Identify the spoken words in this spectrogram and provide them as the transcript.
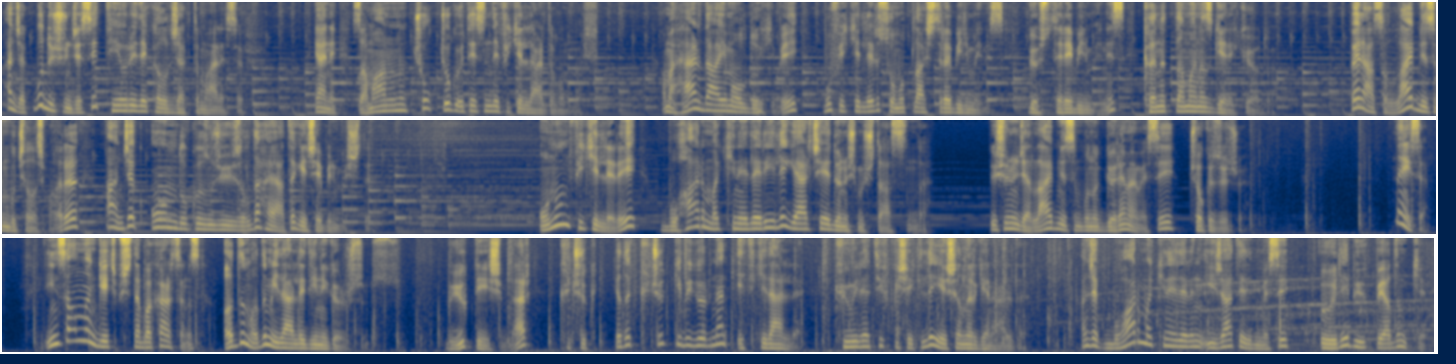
Ancak bu düşüncesi teoride kalacaktı maalesef. Yani zamanının çok çok ötesinde fikirlerdi bunlar. Ama her daim olduğu gibi bu fikirleri somutlaştırabilmeniz, gösterebilmeniz, kanıtlamanız gerekiyordu. Velhasıl Leibniz'in bu çalışmaları ancak 19. yüzyılda hayata geçebilmişti. Onun fikirleri buhar makineleriyle gerçeğe dönüşmüştü aslında. Düşününce Leibniz'in bunu görememesi çok üzücü. Neyse, insanlığın geçmişine bakarsanız adım adım ilerlediğini görürsünüz. Büyük değişimler küçük ya da küçük gibi görünen etkilerle kümülatif bir şekilde yaşanır genelde. Ancak buhar makinelerinin icat edilmesi öyle büyük bir adım ki.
